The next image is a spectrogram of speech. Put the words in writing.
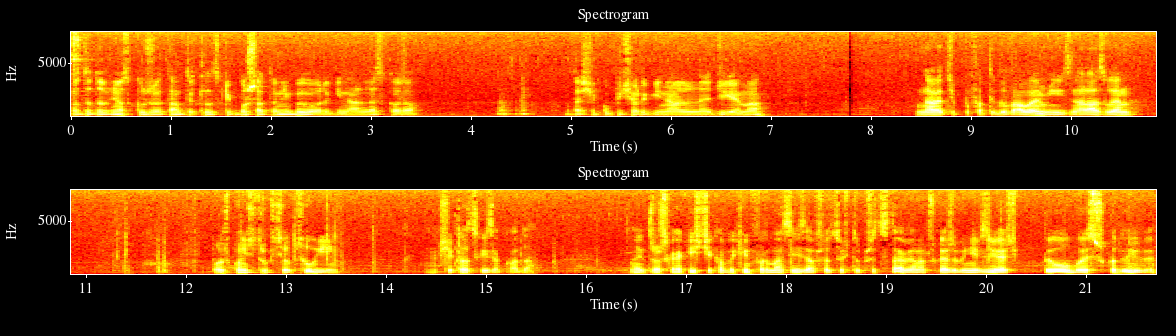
Dochodzę do wniosku, że tamte klocki Boscha to nie były oryginalne, skoro da się kupić oryginalne GM'a. Nawet je pofatygowałem i znalazłem polską instrukcję obsługi, jak się klocki zakłada. No i troszkę jakichś ciekawych informacji zawsze coś tu przedstawia, na przykład żeby nie wzwijać pyłu, bo jest szkodliwy.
